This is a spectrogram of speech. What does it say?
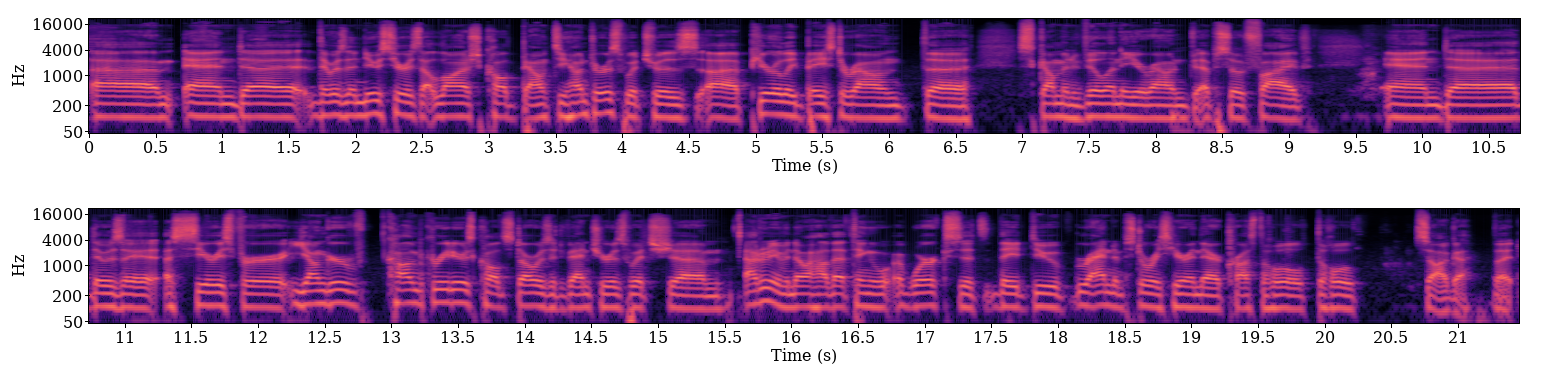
um, and uh, there was a new series that launched called Bounty Hunters, which was uh, purely based around the scum and villainy around Episode Five. And uh, there was a, a series for younger comic readers called Star Wars Adventures, which um, I don't even know how that thing works. It's, they do random stories here and there across the whole the whole saga. But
